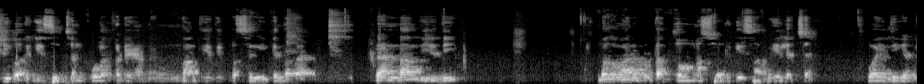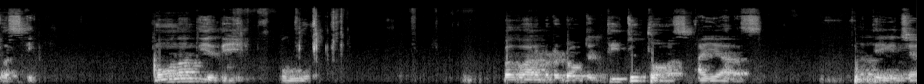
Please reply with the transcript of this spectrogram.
ടി വർഗീസ് അച്ഛൻ കുളക്കടയാണ് ഒന്നാം തീയതി പ്രസംഗിക്കുന്നത്. രണ്ടാം തീയതി ബഹുമാനപ്പെട്ട തോമസ് വർഗീസ് അമീലച്ചൻ വൈദിക ട്രസ്റ്റി. മൂന്നാം തീയതി ബഹുമാനപ്പെട്ട doctor Tiju Thomas I R S പ്രത്യേകിച്ച്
